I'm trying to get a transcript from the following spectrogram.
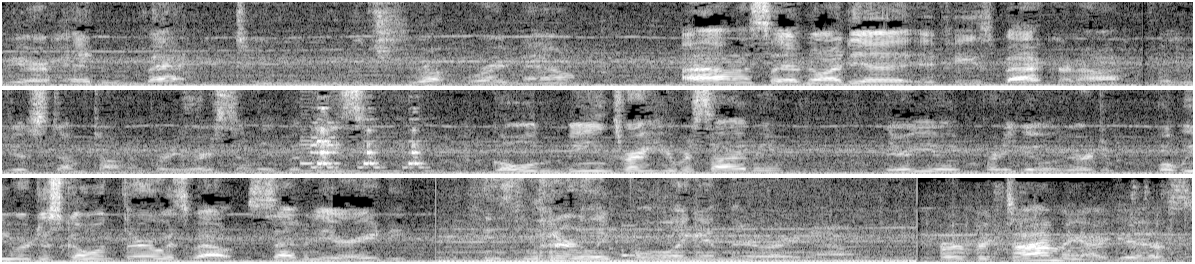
we are heading back to the truck right now. I honestly have no idea if he's back or not because we just dumped on him pretty recently. But these golden beans right here beside me, they're yielding pretty good. We were, what we were just going through was about 70 or 80. He's literally pulling in there right now. Perfect timing, I guess.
